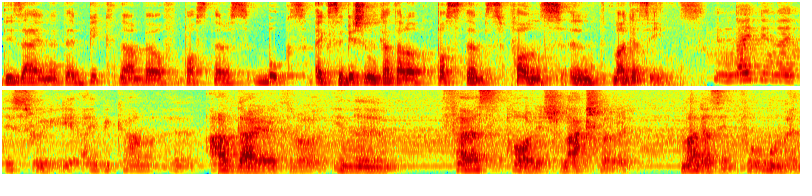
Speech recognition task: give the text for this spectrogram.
designed a big number of posters, books, exhibition catalog, posters, fonts and magazines. In 1993 I became uh, art director in the first Polish luxury magazine for women,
